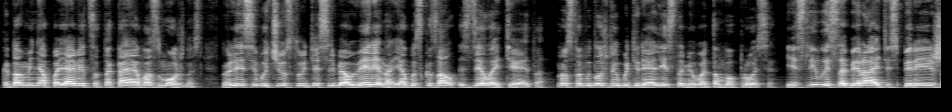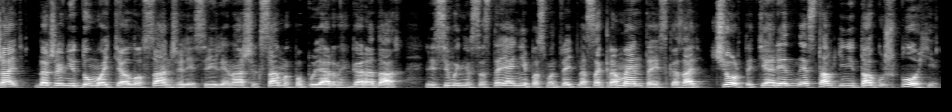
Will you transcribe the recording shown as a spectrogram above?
когда у меня появится такая возможность. Но если вы чувствуете себя уверенно, я бы сказал, сделайте это. Просто вы должны быть реалистами в этом вопросе. Если вы собираетесь переезжать, даже не думайте о Лос-Анджелесе или наших самых популярных городах. Если вы не в состоянии посмотреть на Сакраменто и сказать, черт, эти арендные ставки не так уж плохи,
